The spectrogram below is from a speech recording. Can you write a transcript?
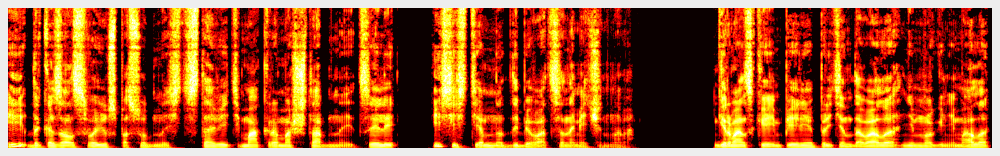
и доказал свою способность ставить макромасштабные цели и системно добиваться намеченного. Германская империя претендовала ни много ни мало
